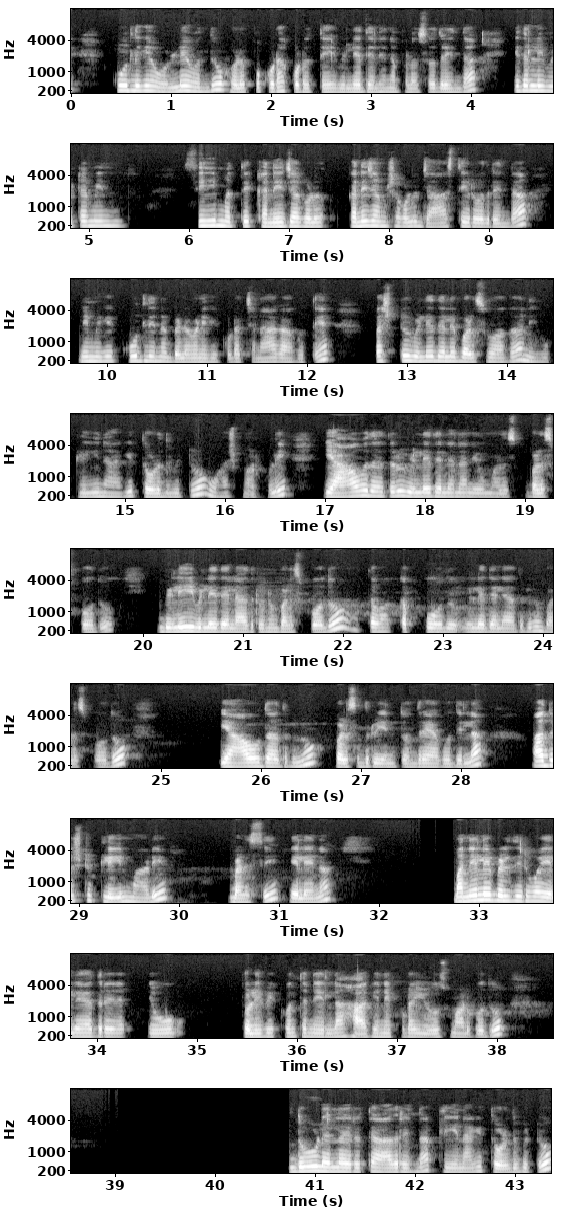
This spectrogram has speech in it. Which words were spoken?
ಕೂದಲಿಗೆ ಒಳ್ಳೆ ಒಂದು ಹೊಳಪು ಕೂಡ ಕೊಡುತ್ತೆ ವೀಳ್ಯದೆಲೆನ ಬಳಸೋದ್ರಿಂದ. ಇದರಲ್ಲಿ ವಿಟಮಿನ್ ಸಿ ಮತ್ತು ಖನಿಜಗಳು, ಖನಿಜಾಂಶಗಳು ಜಾಸ್ತಿ ಇರೋದ್ರಿಂದ ನಿಮಗೆ ಕೂದಲಿನ ಬೆಳವಣಿಗೆ ಕೂಡ ಚೆನ್ನಾಗಾಗುತ್ತೆ. ಫಸ್ಟು ವೀಳ್ಯದೆಲೆ ಬಳಸುವಾಗ ನೀವು ಕ್ಲೀನಾಗಿ ತೊಳೆದ್ಬಿಟ್ಟು ವಾಶ್ ಮಾಡ್ಕೊಳ್ಳಿ. ಯಾವುದಾದ್ರೂ ವೀಳ್ಯದೆಲೆನ ನೀವು ಬಳಸ್ ಬಳಸ್ಬೋದು. ಬಿಳಿ ವೀಳ್ಯದೆಲೆ ಆದ್ರೂ ಬಳಸ್ಬೋದು ಅಥವಾ ಕಪ್ಪುದು ವೀಳ್ಯದೆಲೆ ಆದ್ರೂ ಬಳಸ್ಬೋದು. ಯಾವುದಾದ್ರೂ ಬಳಸಿದ್ರು ಏನು ತೊಂದರೆ ಆಗೋದಿಲ್ಲ. ಆದಷ್ಟು ಕ್ಲೀನ್ ಮಾಡಿ ಬಳಸಿ ಎಲೆನ. ಮನೆಯಲ್ಲೇ ಬೆಳೆದಿರುವ ಎಲೆ ಆದರೆ ನೀವು ತೊಳಿಬೇಕು ಅಂತಲೇ ಇಲ್ಲ. ಹಾಗೆಯೇ ಕೂಡ ಯೂಸ್ ಮಾಡ್ಬೋದು. ಧೂಳೆಲ್ಲ ಇರುತ್ತೆ ಆದ್ದರಿಂದ ಕ್ಲೀನಾಗಿ ತೊಳೆದುಬಿಟ್ಟು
